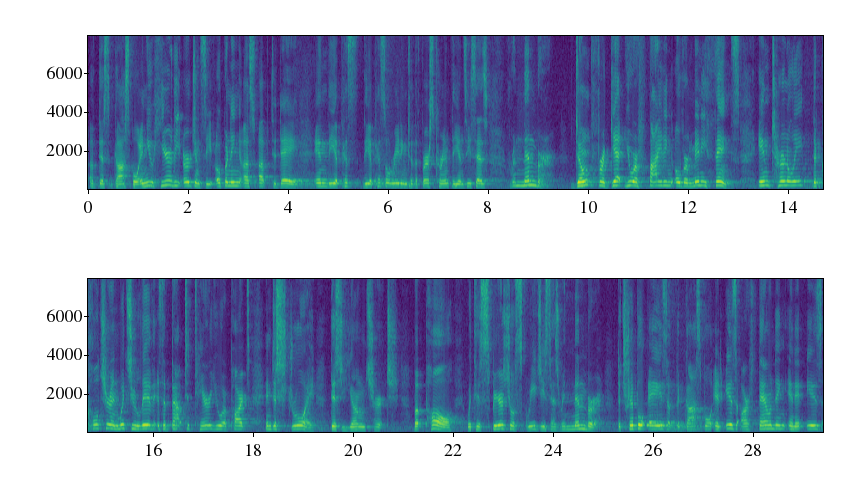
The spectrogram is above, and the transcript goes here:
of this gospel. And you hear the urgency opening us up today in the, epist- the epistle reading to the First Corinthians. He says, Remember, don't forget you are fighting over many things. Internally, the culture in which you live is about to tear you apart and destroy this young church. But Paul, with his spiritual squeegee, says, Remember the triple A's of the gospel. It is our founding and it is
